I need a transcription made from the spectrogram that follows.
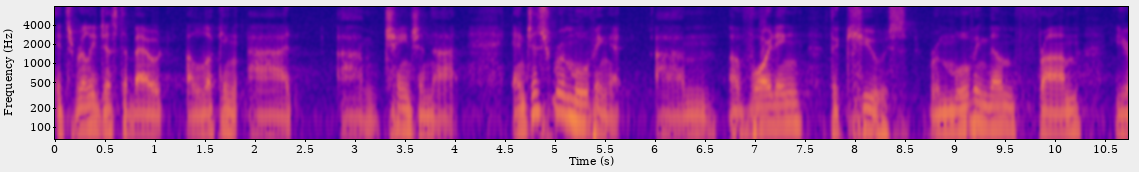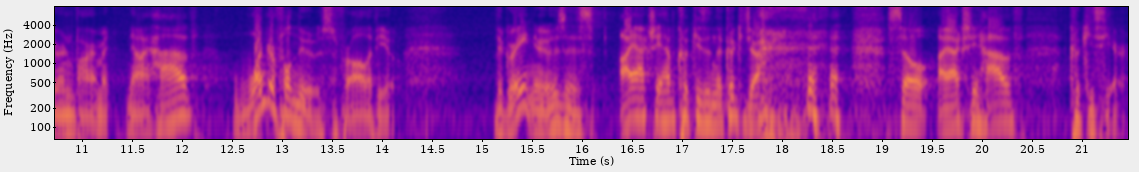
it's really just about uh, looking at um, changing that and just removing it, um, avoiding the cues, removing them from your environment. Now, I have wonderful news for all of you. The great news is I actually have cookies in the cookie jar. so I actually have cookies here.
